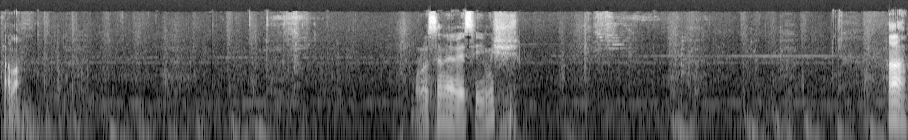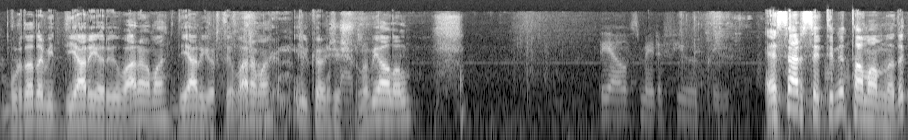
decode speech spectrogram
Tamam. Burası neresiymiş? Ha burada da bir diğer yarığı var ama diğer yırtığı var ama ilk önce şunu bir alalım. Eser setini tamamladık.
